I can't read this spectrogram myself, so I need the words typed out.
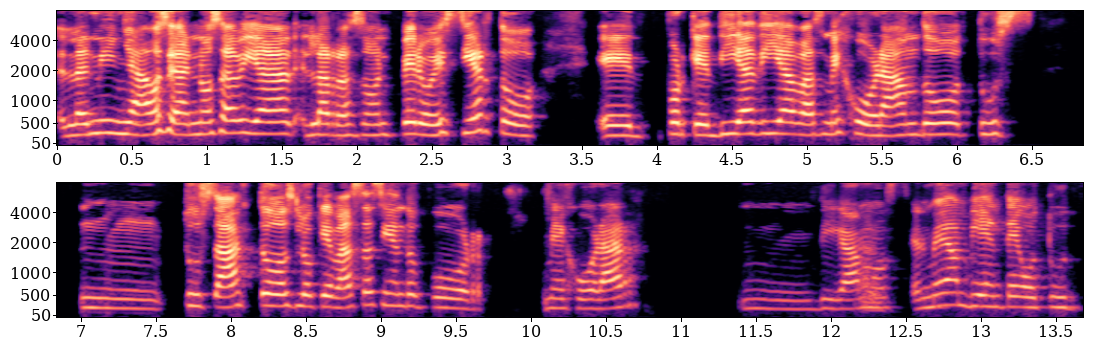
la niña, o sea, no sabía la razón, pero es cierto, eh, porque día a día vas mejorando tus, mm, tus actos, lo que vas haciendo por mejorar digamos, el medio ambiente o tu,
